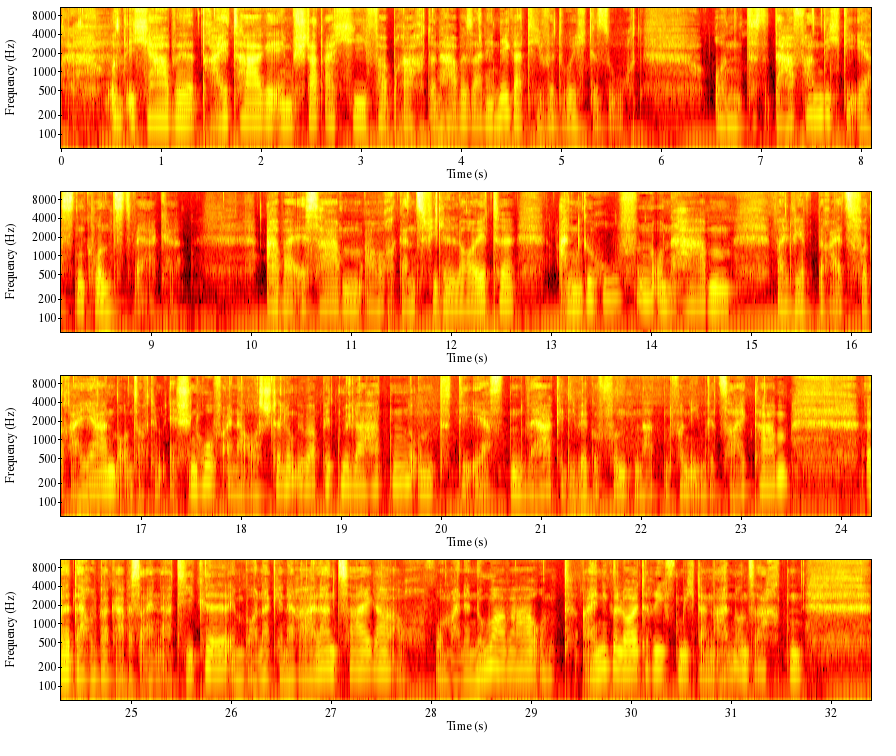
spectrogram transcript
Und ich habe drei Tage im Stadtarchiv verbracht und habe seine Negative durchgesucht. Und da fand ich die ersten Kunstwerke. Aber es haben auch ganz viele Leute angerufen und haben, weil wir bereits vor drei Jahren bei uns auf dem Eschenhof eine Ausstellung über Pitt Müller hatten und die ersten Werke, die wir gefunden hatten, von ihm gezeigt haben. Äh, darüber gab es einen Artikel im Bonner Generalanzeiger, auch wo meine Nummer war. Und einige Leute riefen mich dann an und sagten,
